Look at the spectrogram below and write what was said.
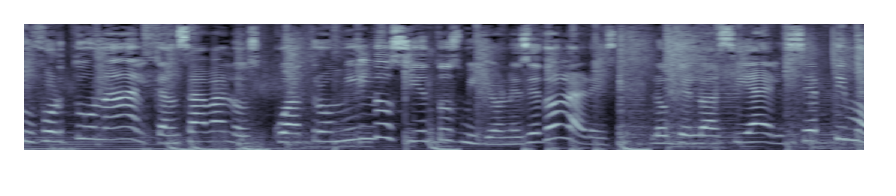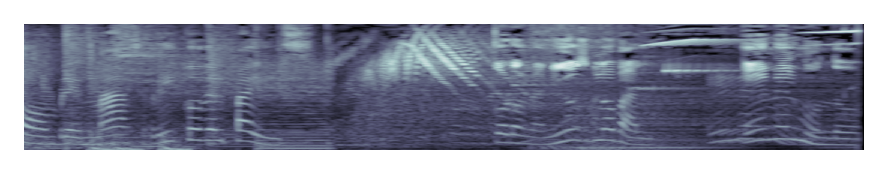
su fortuna alcanzaba los 4.200 millones de dólares, lo que lo hacía el séptimo hombre más rico del país. Corona News Global. En el mundo.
